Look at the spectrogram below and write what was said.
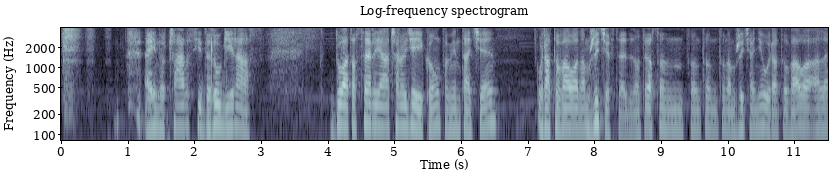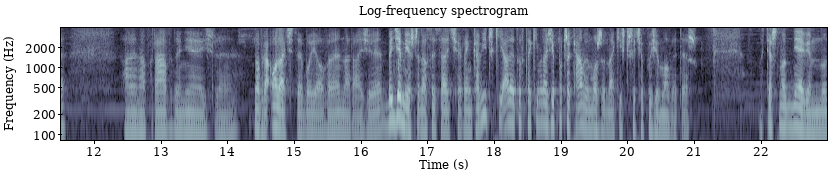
Ej, no Charsi drugi raz. Była ta seria czarodziejką, pamiętacie? Uratowała nam życie wtedy. No teraz to, to, to, to nam życia nie uratowała, ale, ale naprawdę nieźle. Dobra, olać te bojowe na razie. Będziemy jeszcze nasycać rękawiczki, ale to w takim razie poczekamy może na jakieś trzeciopoziomowe też. Chociaż no nie wiem, no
